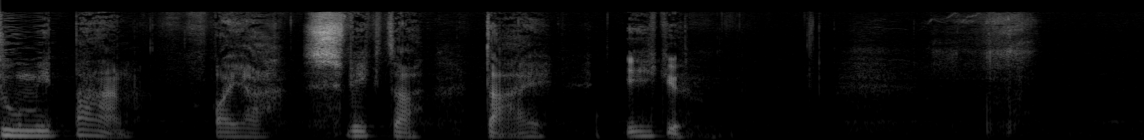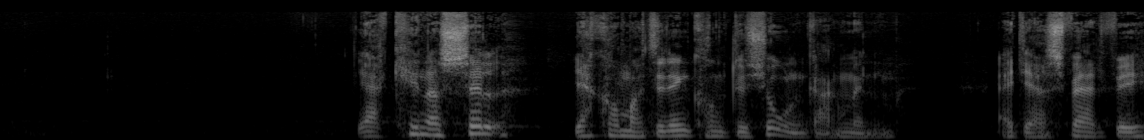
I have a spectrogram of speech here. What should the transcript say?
du er mit barn, og jeg svigter dig ikke. Jeg kender selv, jeg kommer til den konklusion en gang imellem, at jeg har svært ved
